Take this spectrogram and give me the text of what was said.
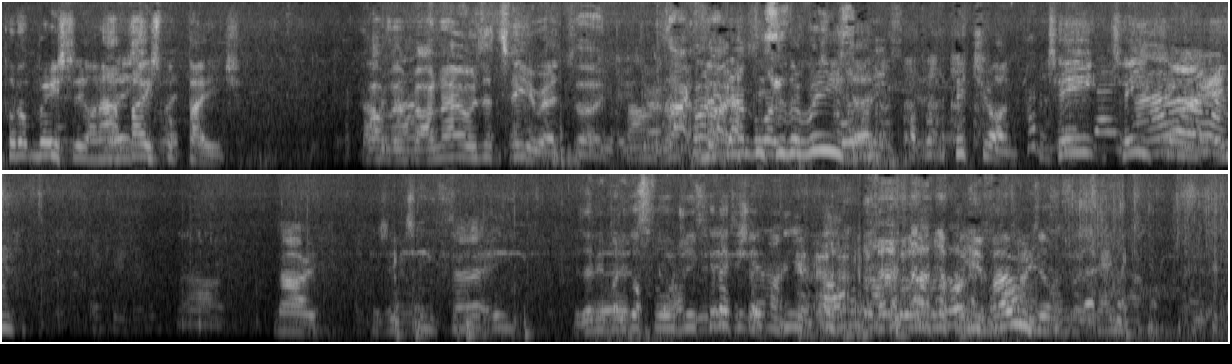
put up recently on our Facebook page. I can't remember. I know it was a T-Reg though. Was that close? This is the reason I put the picture on. T T30. Ah. No. Is it T30? Has anybody got 4G connection? on your phone?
